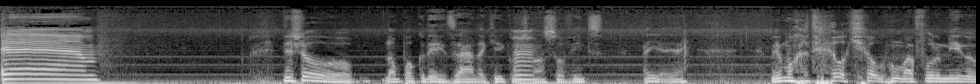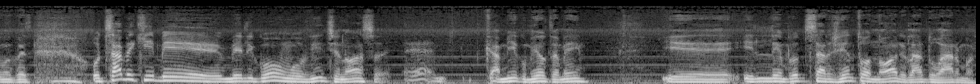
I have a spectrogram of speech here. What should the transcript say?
É... Deixa eu dar um pouco de risada aqui com hum. os nossos ouvintes. Ai, ai, ai. Me mordeu aqui alguma formiga, alguma coisa. O, sabe que me, me ligou um ouvinte nosso, é amigo meu também e ele lembrou do Sargento Honório lá do Armor.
